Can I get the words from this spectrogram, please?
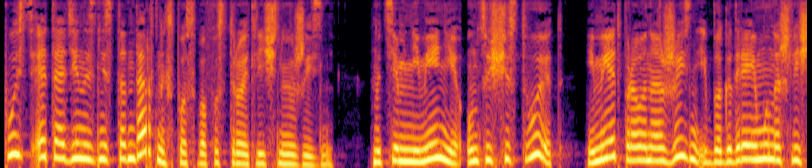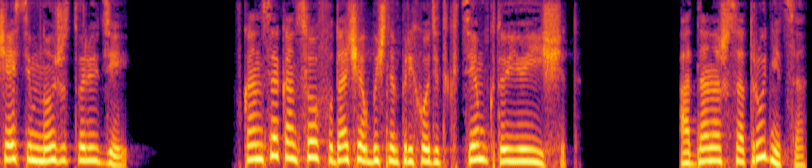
Пусть это один из нестандартных способов устроить личную жизнь, но тем не менее он существует, имеет право на жизнь, и благодаря ему нашли счастье множество людей. В конце концов, удача обычно приходит к тем, кто ее ищет. Одна наша сотрудница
